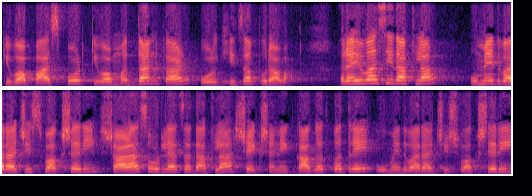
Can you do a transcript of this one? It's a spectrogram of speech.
किंवा पासपोर्ट किंवा मतदान कार्ड ओळखीचा पुरावा. रहिवासी दाखला उमेदवाराची स्वाक्षरी शाळा सोडल्याचा दाखला शैक्षणिक कागदपत्रे उमेदवाराची स्वाक्षरी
